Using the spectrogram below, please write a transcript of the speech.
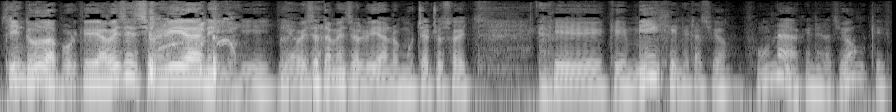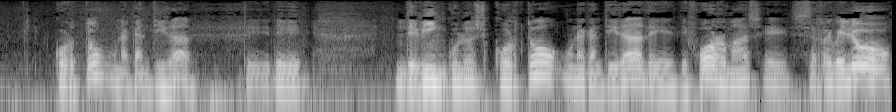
Sin duda, porque a veces se olvidan y, y, a veces también se olvidan los muchachos hoy que, que mi generación fue una generación que cortó una cantidad de, de, vínculos, cortó una cantidad de, de formas, eh, se reveló,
